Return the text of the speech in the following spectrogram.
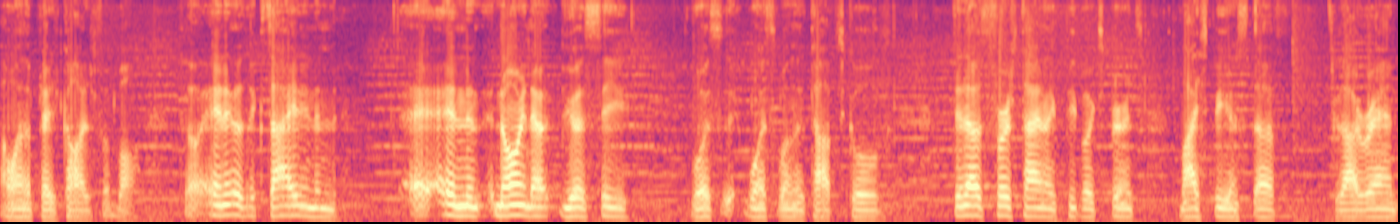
I wanted to play college football. So, and it was exciting and and knowing that USC was was one of the top schools then that was the first time like people experienced my speed and stuff because I ran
